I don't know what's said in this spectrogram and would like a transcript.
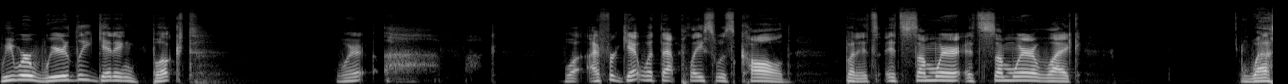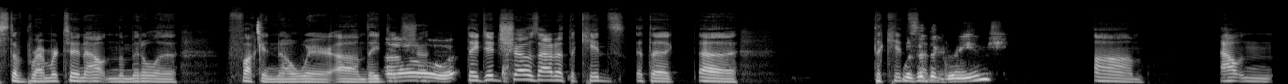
we were weirdly getting booked. Where, ah, fuck, what I forget what that place was called, but it's it's somewhere it's somewhere like west of Bremerton, out in the middle of fucking nowhere. Um, they did show, Oh, they did shows out at the kids at the uh the kids was it the. Grange? um out in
